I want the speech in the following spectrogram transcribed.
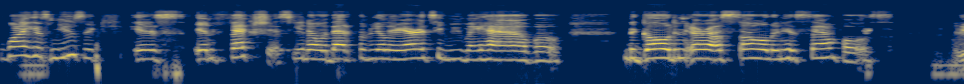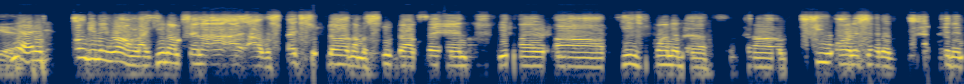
Why his music is infectious. You know, that familiarity we may have of the golden era of soul in his samples. Yeah. Yeah. Don't get me wrong. Like, you know what I'm saying? I, I, I respect Snoop Dogg. I'm a Snoop Dogg fan. You know, uh, he's one of the uh, few artists that have acted and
